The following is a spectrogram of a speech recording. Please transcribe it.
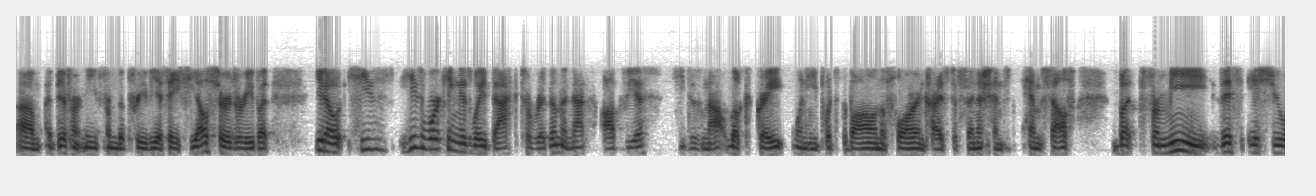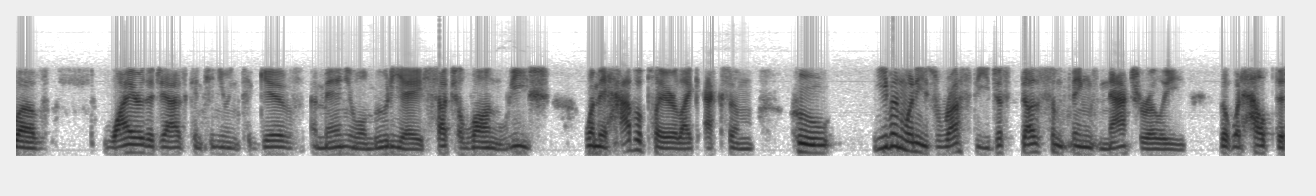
um, a different knee from the previous ACL surgery. But, you know, he's, he's working his way back to rhythm, and that's obvious. He does not look great when he puts the ball on the floor and tries to finish himself. But for me, this issue of why are the Jazz continuing to give Emmanuel Mudiay such a long leash when they have a player like Exum who, even when he's rusty, just does some things naturally that would help the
